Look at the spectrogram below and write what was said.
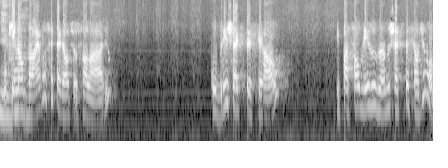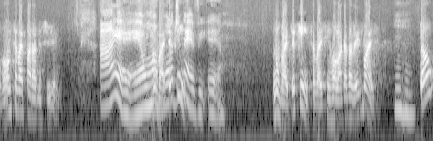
O que não dá é você pegar o seu salário, cobrir cheque especial e passar o mês usando o cheque especial de novo. Onde você vai parar desse jeito? Ah, é. É uma bola de neve. É. Não vai ter fim. Você vai se enrolar cada vez mais. Uhum. Então,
